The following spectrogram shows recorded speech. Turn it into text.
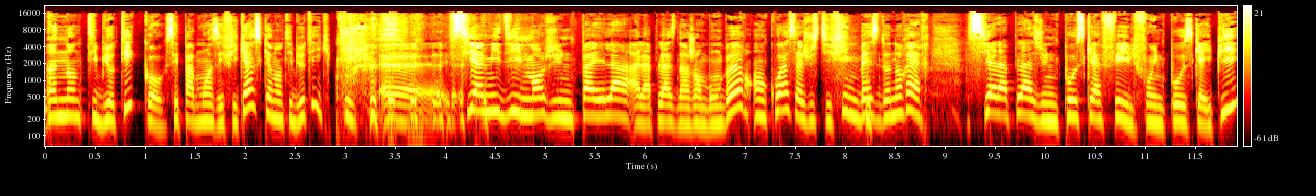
Un antibiotico, c'est pas moins efficace qu'un antibiotique. Euh, si à midi ils mangent une paella à la place d'un jambon beurre, en quoi ça justifie une baisse d'honoraires? Si à la place d'une pause café ils font une pause caipi,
